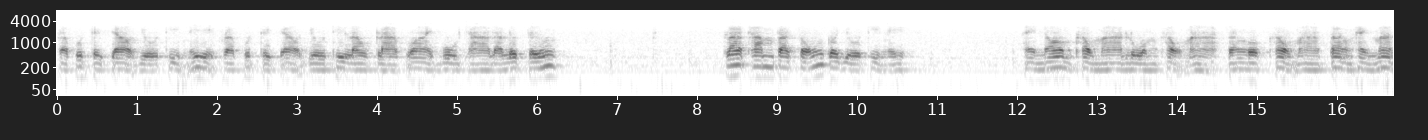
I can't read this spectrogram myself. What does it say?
พระพุทธเจ้าอยู่ที่นี่ พระพุทธเจ้าอยู่ที่เรากราบไหว้บูชาระลึกถึง พระธรรมประสงค์ก็อยู่ที่นี่ให้น้อมเข้ามารวมเข้ามา สงบเข้ามาตั้งให้มั่น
